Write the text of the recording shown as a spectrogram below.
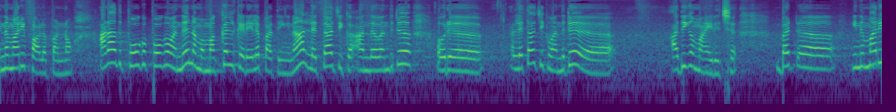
இந்த மாதிரி ஃபாலோ பண்ணோம். ஆனால் அது போக போக வந்து நம்ம மக்களுக்கு இடையில் பார்த்தீங்கன்னா லெத்தாஜிக்கு அந்த வந்துட்டு ஒரு லெத்தாஜிக்கு வந்துட்டு அதிகமாயிடுச்சு பட் இந்த மாதிரி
